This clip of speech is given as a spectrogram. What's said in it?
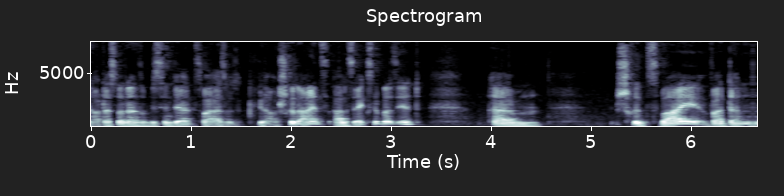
Genau, das war dann so ein bisschen der zwei, also genau, Schritt 1, alles Excel-basiert. Ähm, Schritt 2 war dann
